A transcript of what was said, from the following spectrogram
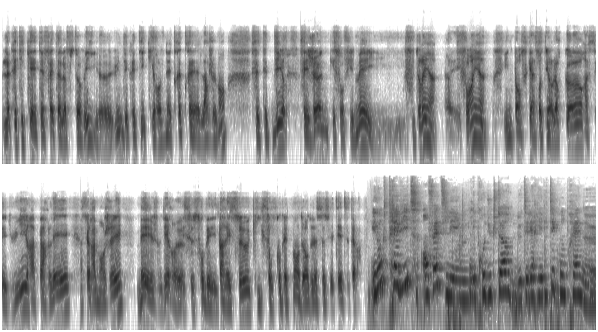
La critique qui a été faite à Love Story, euh, une des critiques qui revenait très très largement, c'était de dire ces jeunes qui sont filmés, ils, foutent rien, ils font rien. Ils ne pensent qu'à retenir leur corps, à séduire, à parler, à faire à manger. Mais je veux dire, euh, ce sont des paresseux qui sont complètement en dehors de la société, etc. Et donc très vite, en fait, les, les producteurs de télé-réalité comprennent, euh,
